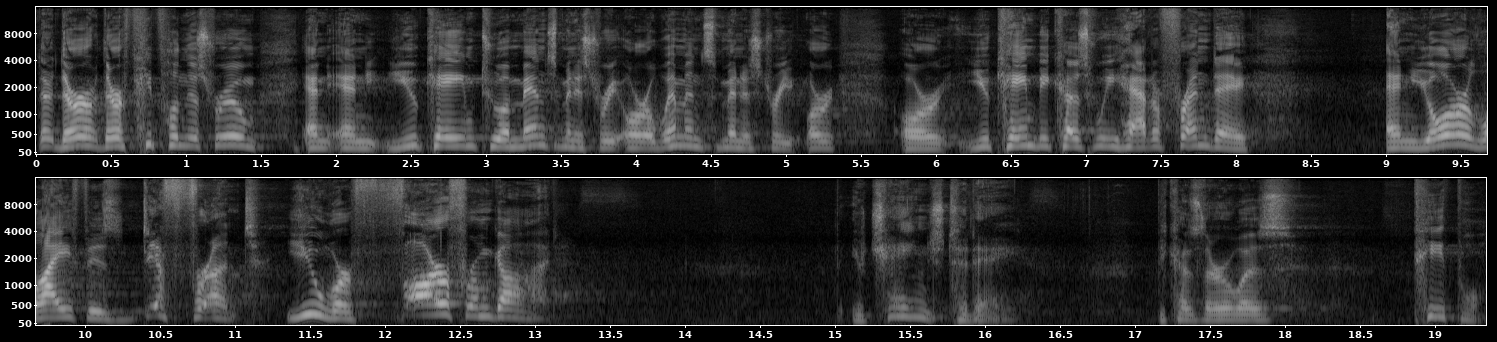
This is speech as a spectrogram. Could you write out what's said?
There, there, are, there are people in this room, and, and you came to a men's ministry or a women's ministry, or, or you came because we had a friend day. and your life is different. You were far from God. But you're changed today because there was people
